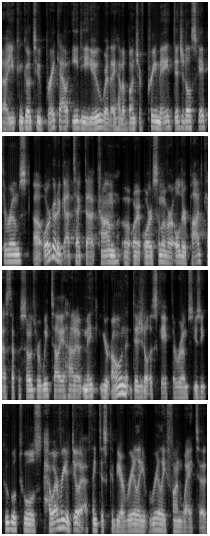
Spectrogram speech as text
uh, you can go to Breakout EDU, where they have a bunch of pre made digital escape the rooms, uh, or go to gottech or, or, or some of our older podcast episodes where we tell you how to make your own digital escape the rooms using Google tools. However, you do it, I think this could be a really, really fun way to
